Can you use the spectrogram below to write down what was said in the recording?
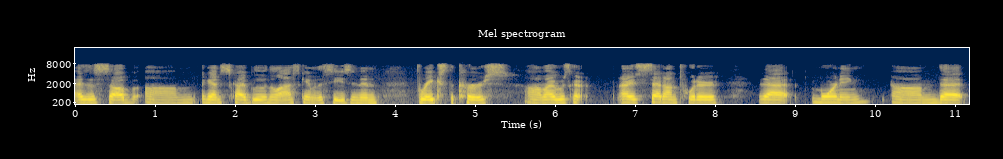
as a sub um, against Sky Blue in the last game of the season and breaks the curse. Um, I was gonna, I said on Twitter that morning um, that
